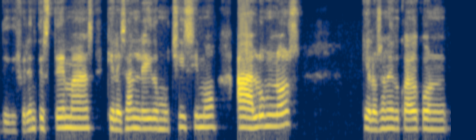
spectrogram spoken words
diferentes temas, que les han leído muchísimo, a alumnos que los han educado con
